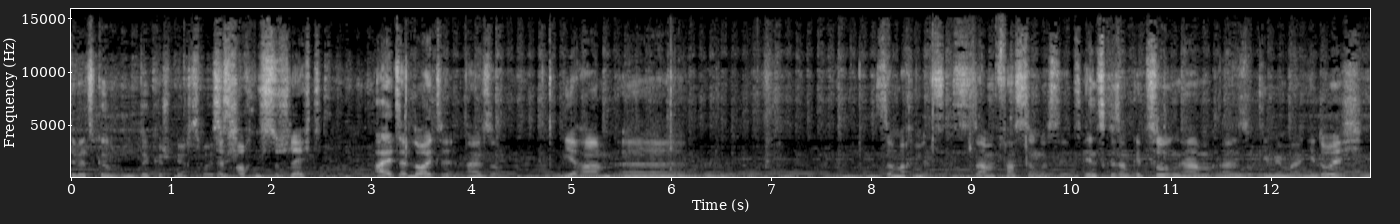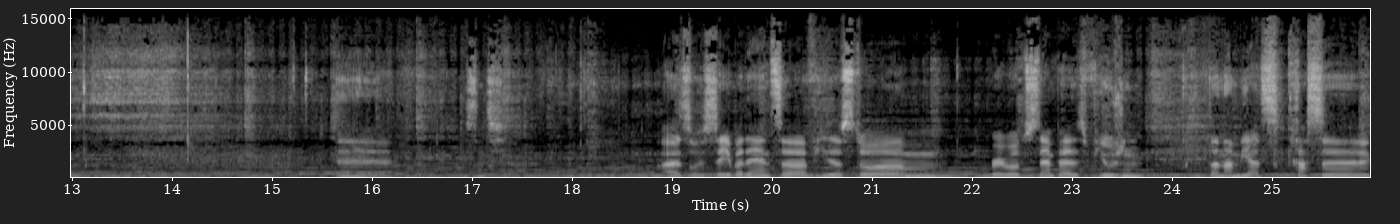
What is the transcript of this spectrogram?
der wird sogar mit dem Deck gespielt, das weiß Das ich. ist auch nicht so schlecht. Alter, Leute, also. Wir haben, äh. So, machen wir jetzt eine Zusammenfassung, was wir jetzt insgesamt gezogen haben. Also gehen wir mal hier durch. Äh. Das sind. Also Saber Dancer, Featherstorm, Railroad Stampede, Fusion. Dann haben wir als krasse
